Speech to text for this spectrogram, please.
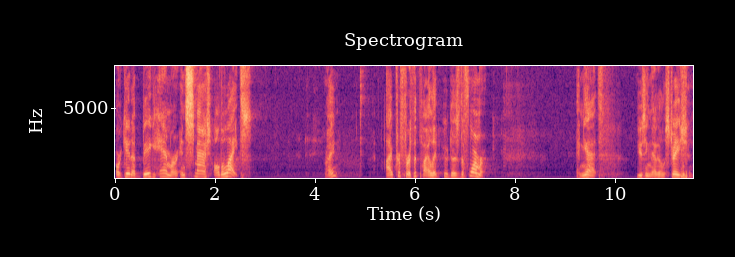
or get a big hammer and smash all the lights. Right? I prefer the pilot who does the former. And yet, using that illustration,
